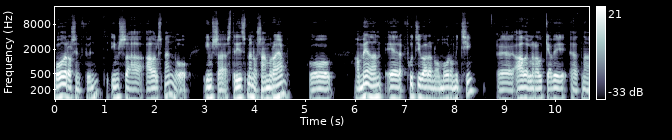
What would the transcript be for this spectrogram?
bóðar á sinn fund ímsa aðalsmenn og ímsa stríðsmenn og samuræja og á meðan er Fujiwara no Moromichi uh, aðalráðgjafi hérna,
